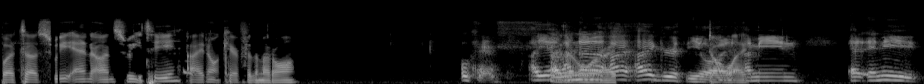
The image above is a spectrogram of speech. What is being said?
but uh, sweet and unsweet tea, I don't care for them at all. Okay, Uh, yeah, I, no, no, I, I I agree with Eli. don't like. I mean, at any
